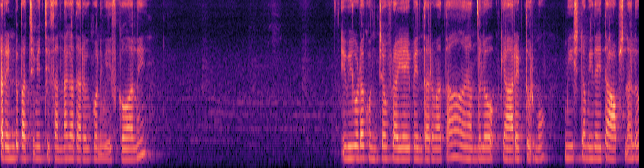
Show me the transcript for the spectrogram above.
రెండు పచ్చిమిర్చి సన్నగా తరుగుకొని వేసుకోవాలి. ఇవి కూడా కొంచెం ఫ్రై అయిపోయిన తర్వాత అందులో క్యారెట్ తురుము. మీ ఇష్టం ఇదైతే ఆప్షనల్.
